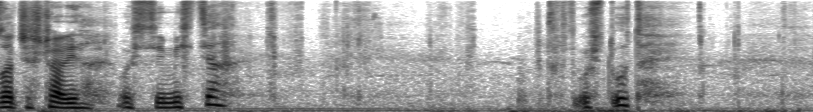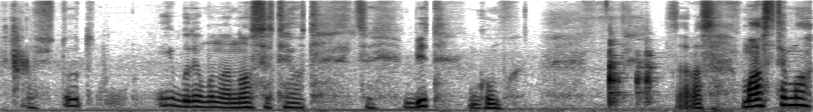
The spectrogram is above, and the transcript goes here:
Позачищав я ось ці місця. Тут, Ось тут. Ось тут. І будемо наносити от цей біт гум. Зараз мастимо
